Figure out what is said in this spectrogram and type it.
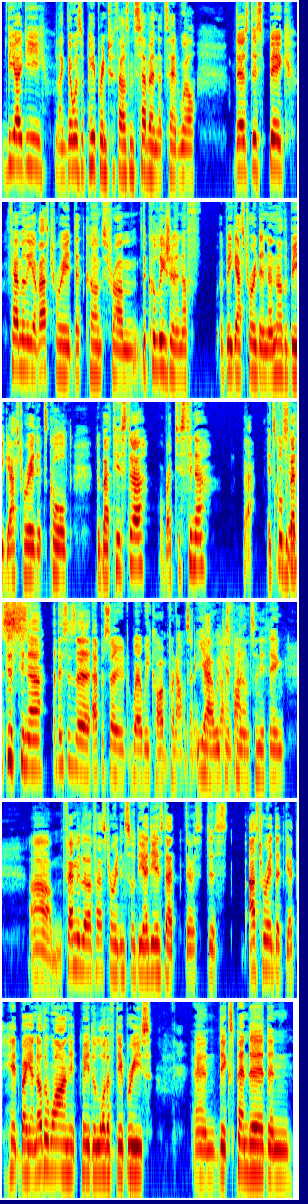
the idea, like there was a paper in 2007 that said, well, there's this big family of asteroid that comes from the collision of a big asteroid and another big asteroid. It's called the Batista or Batistina. Yeah, it's called This the is- Batistina. This is an episode where we can't pronounce anything. Yeah, we That's can't fine. pronounce anything. Um, family of asteroid, and so the idea is that there's this asteroid that got hit by another one. It made a lot of debris, and they expanded and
